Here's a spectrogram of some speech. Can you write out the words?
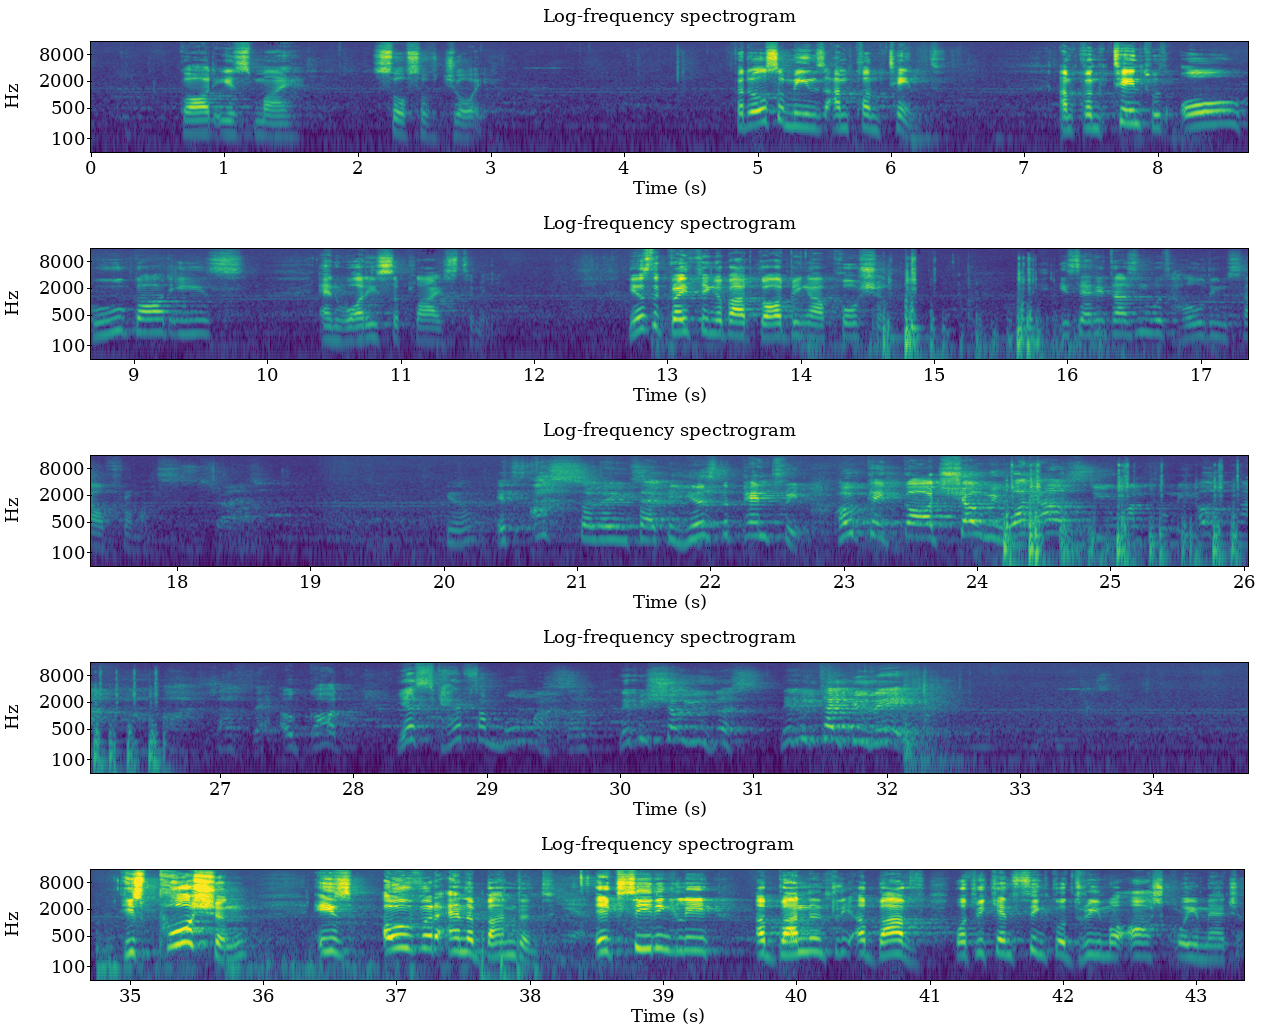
God is my source of joy. But it also means I'm content. I'm content with all who God is and what He supplies to me. Here's the great thing about God being our portion is that He doesn't withhold Himself from us. You know, it's us so they can say, okay, here's the pantry. Okay, God, show me what else do you want for me? Oh, God, oh, I love that. Oh, God, yes, have some more, my son. Let me show you this. Let me take you there. His portion is over and abundant, Yeah. exceedingly abundantly above what we can think or dream or ask or imagine.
